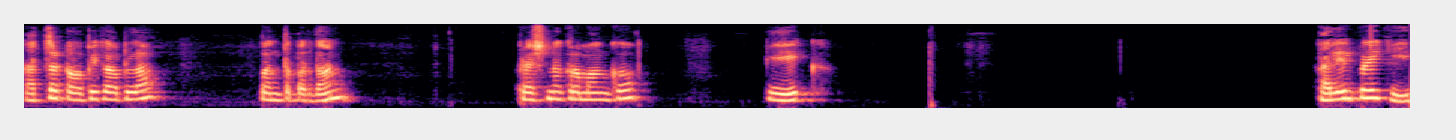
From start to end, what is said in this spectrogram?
आजचा टॉपिक आपला पंतप्रधान प्रश्न क्रमांक एक. खालीलपैकी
